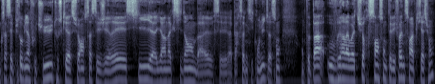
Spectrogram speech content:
Donc ça c'est plutôt bien foutu. Tout ce qui est assurance, ça c'est géré. S'il y a un accident, bah, c'est la personne qui conduit. De toute façon, on peut pas ouvrir la voiture sans son téléphone, sans l'application.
